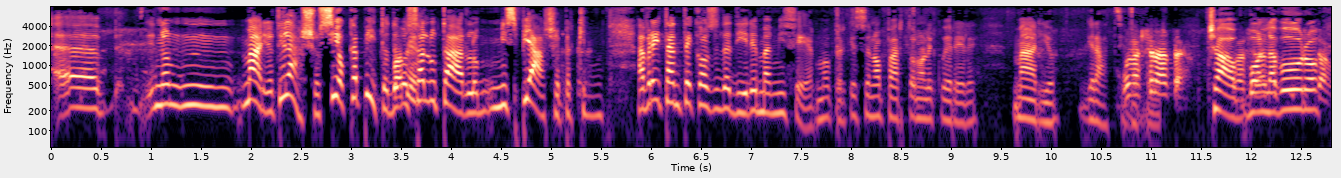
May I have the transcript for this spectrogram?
Eh, non, Mario, ti lascio. Sì, ho capito, devo salutarlo. Mi spiace perché avrei tante cose da dire, ma mi fermo perché sennò partono le querele. Mario, grazie. Buona serata. Ciao, Buona buon serata lavoro.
